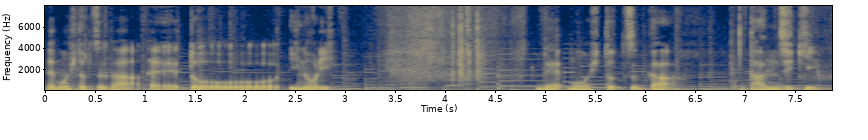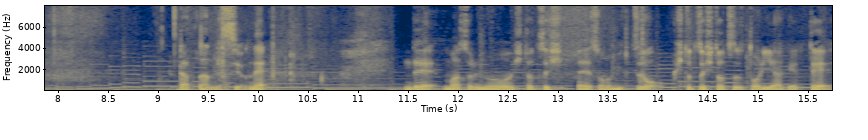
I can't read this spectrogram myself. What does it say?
でもう1つが、えっ、ー、と祈り。でもう1つが断食だったんですよね。でまあそれの一つ、えー、その3つを一つ一つ取り上げて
